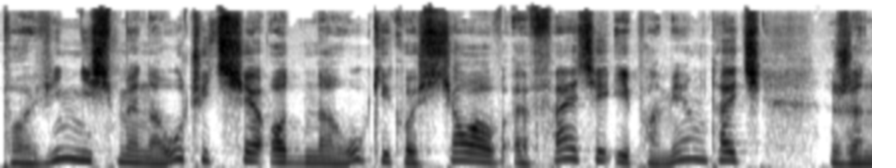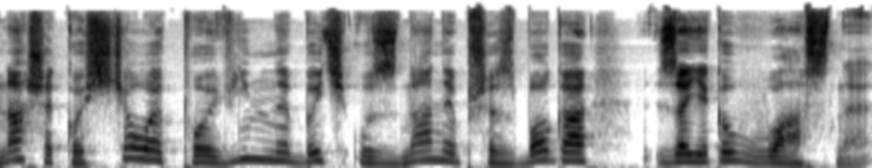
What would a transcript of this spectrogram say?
Powinniśmy nauczyć się od nauki Kościoła w Efezie i pamiętać, że nasze kościoły powinny być uznane przez Boga za Jego własne,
